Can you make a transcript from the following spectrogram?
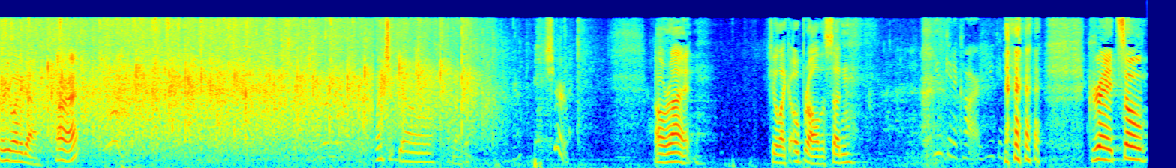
Where do you want to go? All right. Why don't you go? Sure. All right. Feel like Oprah all of a sudden. You get a car. You get Great. So,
